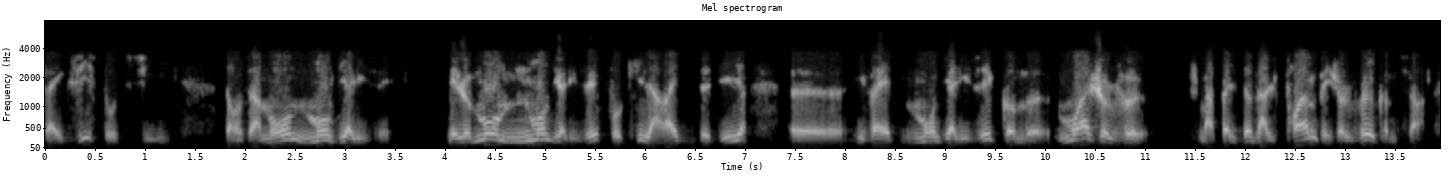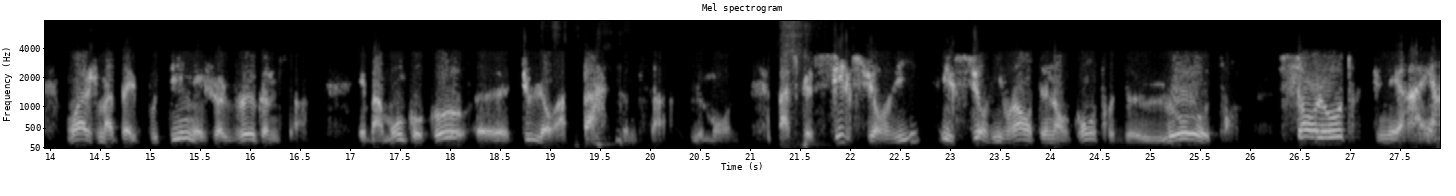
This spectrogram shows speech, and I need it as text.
ça existe aussi dans un monde mondialisé. Mais le monde mondialisé, faut qu'il arrête de dire euh, il va être mondialisé comme euh, moi je le veux. Je m'appelle Donald Trump et je le veux comme ça. Moi je m'appelle Poutine et je le veux comme ça. Eh ben mon coco, euh, tu l'auras pas comme ça le monde. Parce que s'il survit, il survivra en tenant compte de l'autre. Sans l'autre, tu n'es rien.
